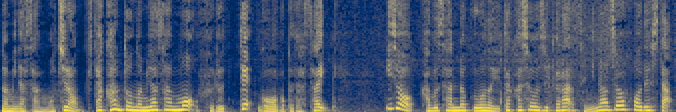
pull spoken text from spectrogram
の皆さんもちろん、北関東の皆さんもふるってご応募ください。以上、株365の豊か商事からセミナー情報でした。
